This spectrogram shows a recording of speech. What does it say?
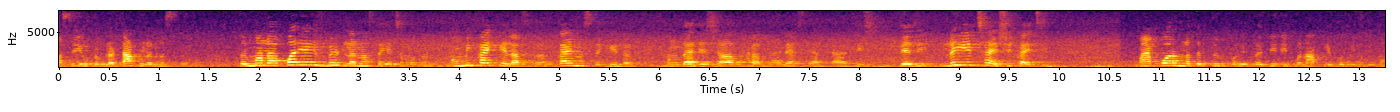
असं यूट्यूबला टाकलं नसतं तर मला पर्यायच भेटला नसता याच्यामधून. मग मी काय केलं असतं? काय नसतं केलं? मग दादी शाळा खराब झाल्या असत्या आता ती त्याची लई इच्छा आहे शिकायची. माझ्या पोरांना तर तुम्ही बघितलं दिदी पण आपली बघितली ना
